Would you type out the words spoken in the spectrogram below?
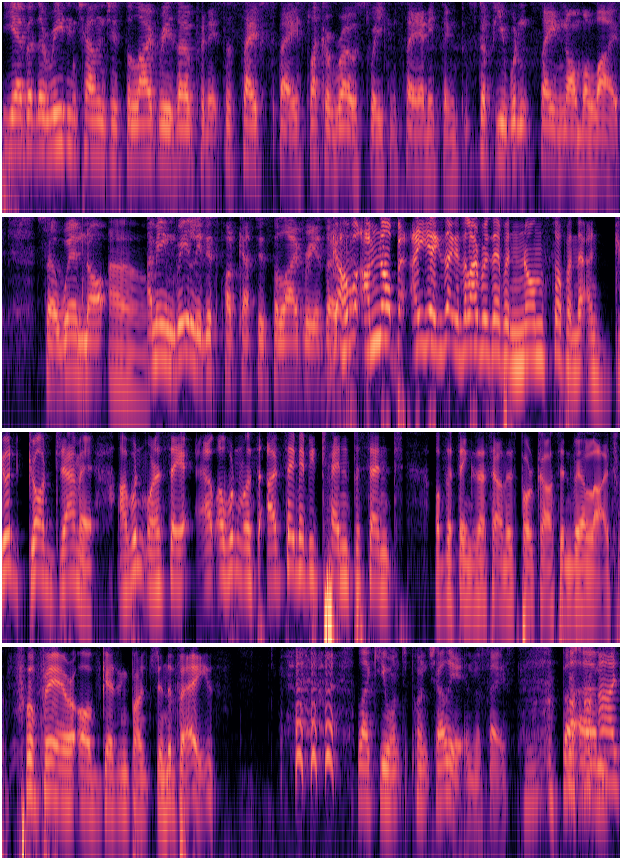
yeah, but the reading challenge is the library is open. It's a safe space, like a roast where you can say anything, but stuff you wouldn't say in normal life. So we're not. Oh. I mean, really, this podcast is the library is open. I'm not. but- Yeah, exactly. The library is open non-stop, and, that, and good god damn it, I wouldn't want to say. I wouldn't want to. Say, I'd say maybe ten percent of the things I say on this podcast in real life for fear of getting punched in the face. like you want to punch Elliott in the face. But um, I,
